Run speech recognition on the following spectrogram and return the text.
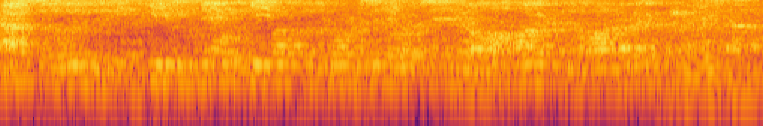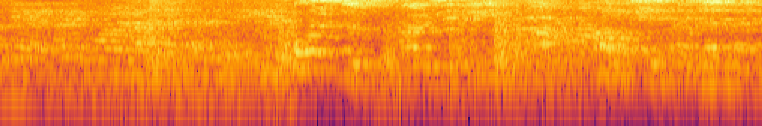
Absolutely. He's, keep, he's able to keep up with the former city world champion a lot longer than a lot of other competitors have. Well, that's no surprise to me. Oh, it's he's got a.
